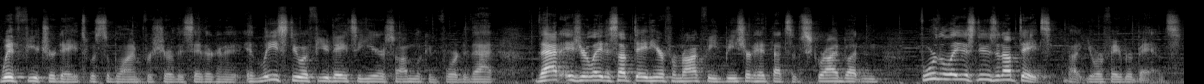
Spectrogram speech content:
with future dates with Sublime for sure. They say they're going to at least do a few dates a year, so I'm looking forward to that. That is your latest update here from Rockfeed. Be sure to hit that subscribe button for the latest news and updates about your favorite bands.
